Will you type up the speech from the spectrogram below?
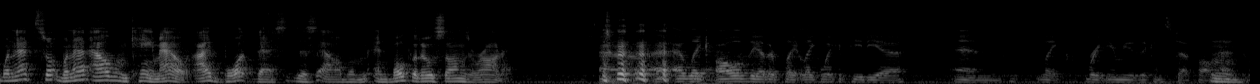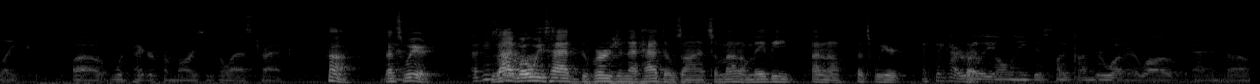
when that song, when that album came out, I bought this this album, and both of those songs were on it. I. I, I like Yeah. all of the other play like Wikipedia and like Rate Your Music and stuff. All Mm. had like uh, Woodpecker from Mars is the last track. Huh? That's Yeah. weird. I think Because I I've always had the version that had those on it, so I don't know. Maybe I don't know. That's weird. I think I but- really only dislike Underwater Love and um,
